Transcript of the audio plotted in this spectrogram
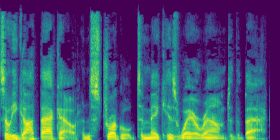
so he got back out and struggled to make his way around to the back.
